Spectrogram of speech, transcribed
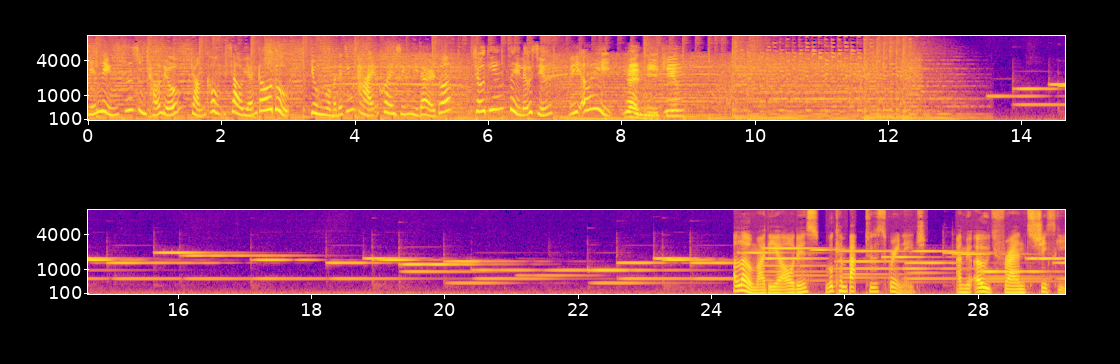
引领资讯潮流，掌控校园高度，用我们的精彩唤醒你的耳朵，收听最流行 V O E，愿你听。Hello, my dear audience. Welcome back to the Screen Age. I'm your old friend Shinsky.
